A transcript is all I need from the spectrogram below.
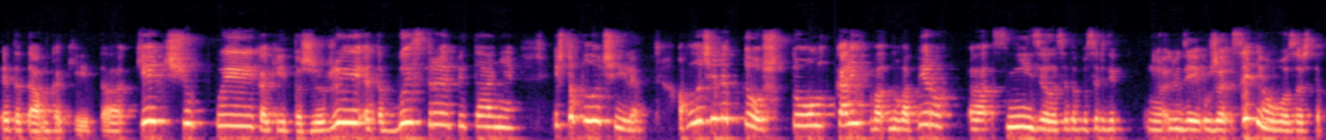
Это там какие-то кетчупы, какие-то жиры, это быстрое питание. И что получили? А получили то, что количество, ну, во-первых, э, снизилось, это посреди людей уже среднего возраста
